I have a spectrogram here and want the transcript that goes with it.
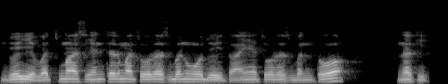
જોઈએ. વચમાં સેન્ટરમાં ચોરસ બનવો જોઈએ તો અહીંયા ચોરસ બનતો નથી.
